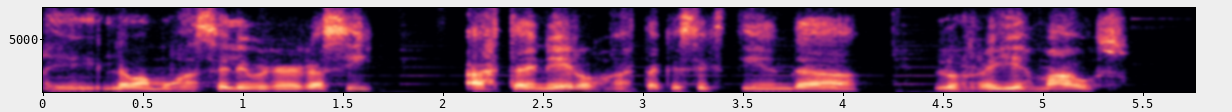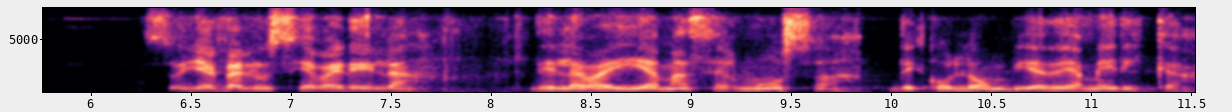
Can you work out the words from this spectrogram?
eh, la vamos a celebrar así hasta enero, hasta que se extienda los Reyes Magos. Soy Alba Lucía Varela, de la bahía más hermosa de Colombia, de América,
